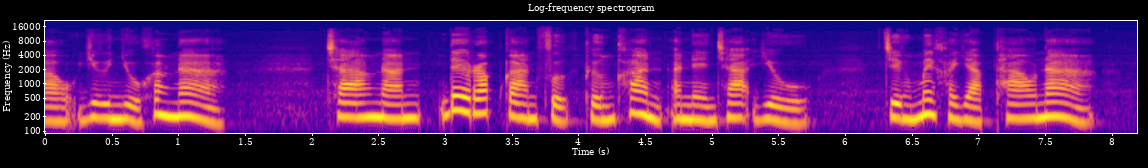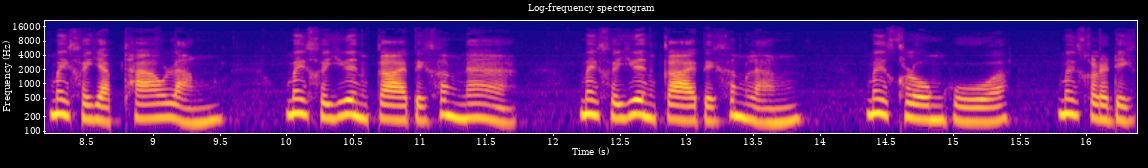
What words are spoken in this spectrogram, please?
าวยืนอยู่ข้างหน้า ช้างนั้นได้รับการฝึกถึงขั้นอเนนชะอยู่ จึงไม่ขยับเท้าหน้า ไม่ขยับเท้าหลัง ไม่ขยื่นกายไปข้างหน้า ไม่ขยื่นกายไปข้างหลัง ไม่โคลงหัว ไม่กระดิก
